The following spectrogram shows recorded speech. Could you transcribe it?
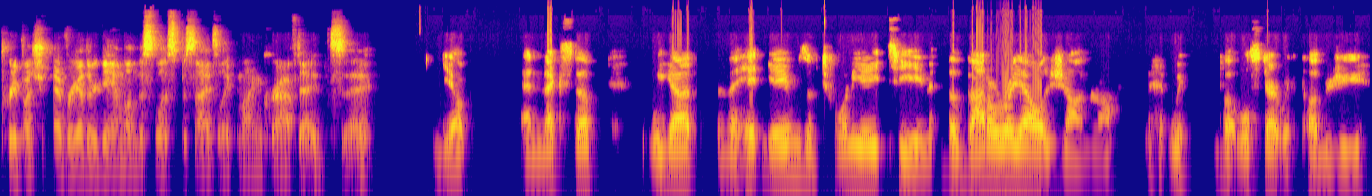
pretty much every other game on this list besides like Minecraft, I'd say. Yep. And next up, we got the hit games of 2018, the battle royale genre. With but we'll start with PUBG.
